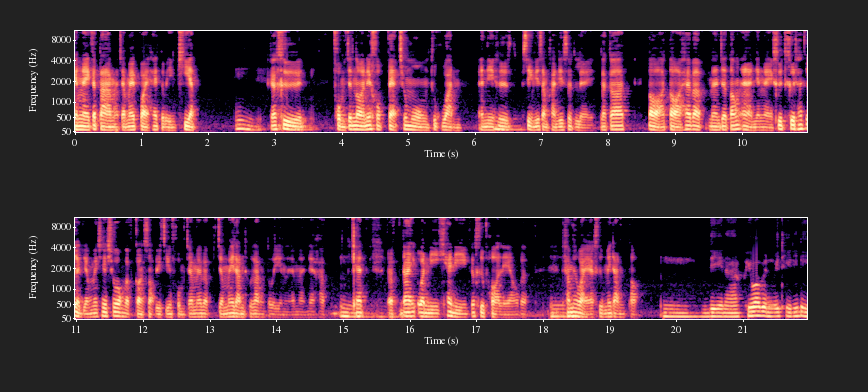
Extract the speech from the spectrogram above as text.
ยังไงก็ตามอาจจะไม่ปล่อยให้ตัวเองเครียดอืมก็คือผมจะนอนให้ครบแปดชั่วโมงทุกวัน อันนี้คืออมสิ่งที่สำคัญที่สุดเลย แล้วก็ต่อต่อให้แบบมันจะต้องอ่านยังไง คือคือถ้าเกิดยังไม่ใช่ช่วงแบบก่อนสอบจริงๆผมจะไม่แบบจะไม่ดันทุรังตัวเองอะไรประมาณเนี้ยครับอืมแค่แบบได้วันนี้แค่นี้ก็คือพอแล้วแบบอืถ้าไม่ไหวก็คือไม่ดันต่อ อืมดีนะพี่ว่าเป็นวิธีที่ดี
